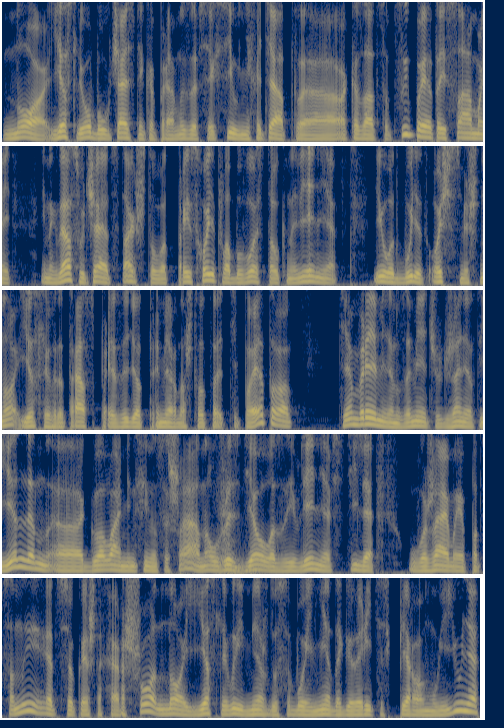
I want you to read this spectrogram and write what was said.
но если оба участника прям изо всех сил не хотят э, оказаться цыпой этой самой, иногда случается так, что вот происходит лобовое столкновение, и вот будет очень смешно, если в этот раз произойдет примерно что-то типа этого. Тем временем, замечу, Джанет Йеллен, э, глава Минфина США, она уже сделала заявление в стиле «Уважаемые пацаны, это все, конечно, хорошо, но если вы между собой не договоритесь к 1 июня,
